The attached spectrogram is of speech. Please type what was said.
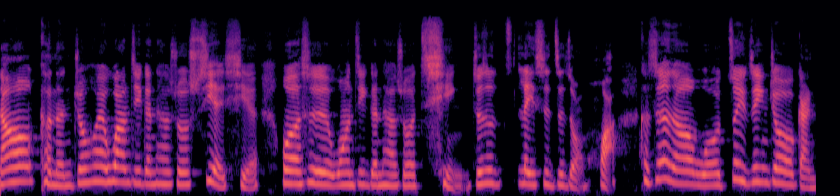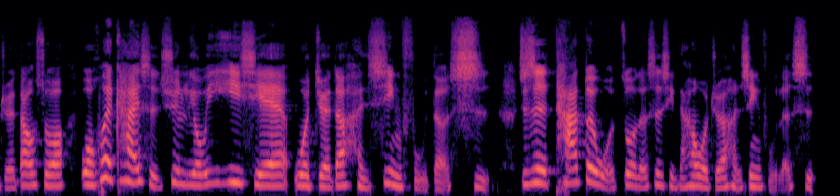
然后可能就会忘记跟他说谢谢，或者是忘记跟他说请，就是类似这种话。可是呢，我最近就感觉到说，我会开始去留意一些我觉得很幸福的事，就是他对我做的事情，然后我觉得很幸福的事，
